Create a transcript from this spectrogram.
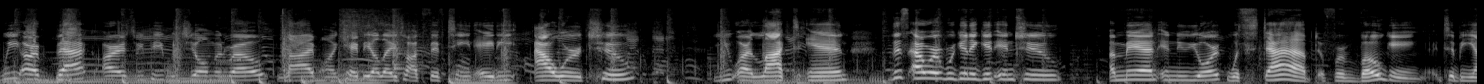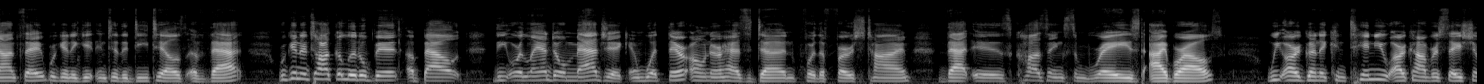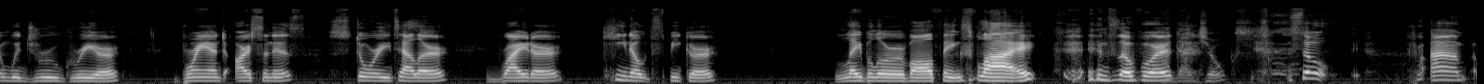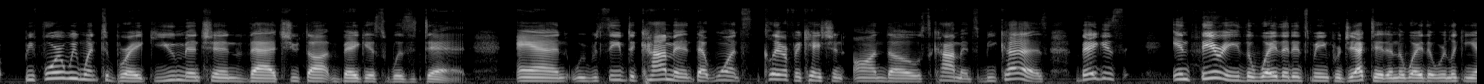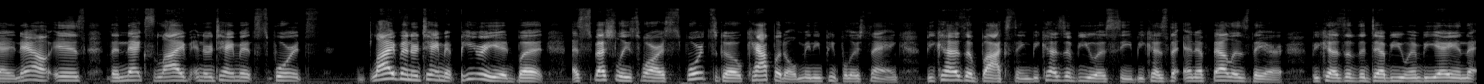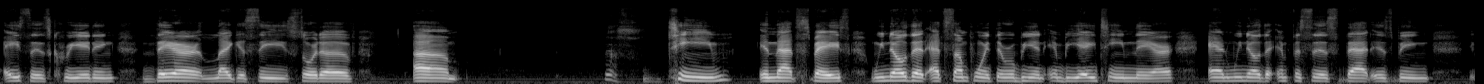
We are back, RSVP with Jill Munroe, live on KBLA Talk 1580, hour two. You are locked in. This hour, we're going to get into a man in New York was stabbed for voguing to Beyonce. We're going to get into the details of that. We're going to talk a little bit about the Orlando Magic and what their owner has done for the first time that is causing some raised eyebrows. We are going to continue our conversation with Drew Greer, brand arsonist, storyteller, writer, keynote speaker, labeler of all things fly, and so forth. I got jokes. So, um, before we went to break, you mentioned that you thought Vegas was dead. And we received a comment that wants clarification on those comments because Vegas in theory, the way that it's being projected and the way that we're looking at it now is the next live entertainment sports live entertainment period but especially as far as sports go capital many people are saying because of boxing because of UFC because the NFL is there because of the WNBA and the Aces creating their legacy sort of um, yes. team in that space. We know that at some point there will be an NBA team there, and we know the emphasis that is being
